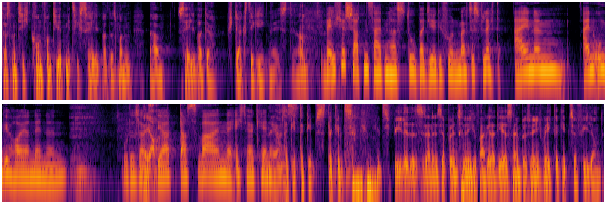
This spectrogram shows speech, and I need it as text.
dass man sich konfrontiert mit sich selber, dass man äh, selber der stärkste Gegner ist. Ja. Welche Schattenseiten hast du bei dir gefunden? Möchtest vielleicht einen, ein Ungeheuer nennen? Wo du sagst, naja, ja, das war eine echte Erkenntnis. Naja, da, gibt, da gibt's da gibt's, gibt's viele, das ist eine sehr persönliche Frage, da jeder seinen persönlichen Weg, da gibt's ja viele und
